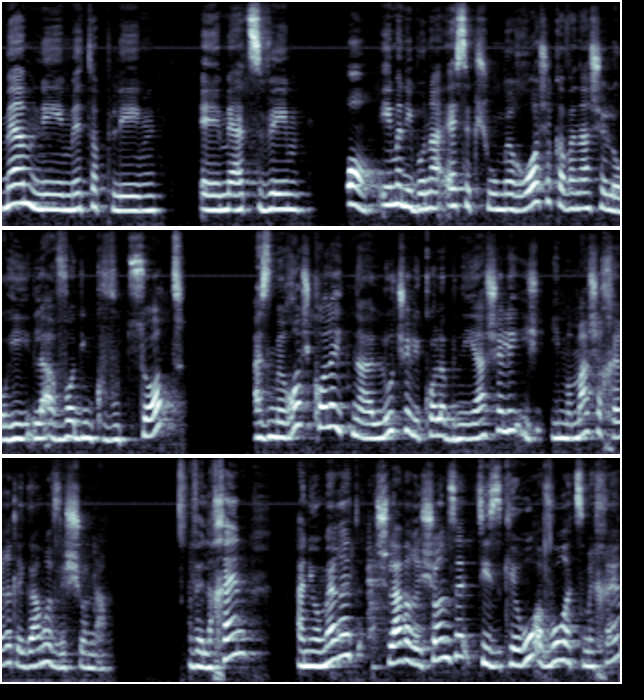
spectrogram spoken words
מאמנים, מטפלים, אה, מעצבים, או אם אני בונה עסק שהוא מראש הכוונה שלו היא לעבוד עם קבוצות, אז מראש כל ההתנהלות שלי, כל הבנייה שלי, היא, ממש אחרת לגמרי ושונה. ולכן אני אומרת, השלב הראשון זה תזכרו עבור עצמכם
